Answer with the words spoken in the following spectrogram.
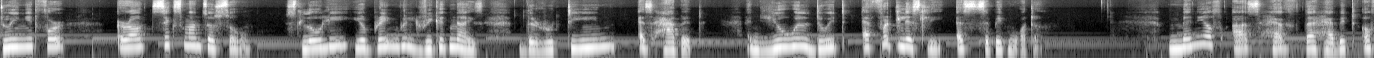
doing it for around six months or so. Slowly, your brain will recognize the routine as habit and you will do it effortlessly as sipping water. Many of us have the habit of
